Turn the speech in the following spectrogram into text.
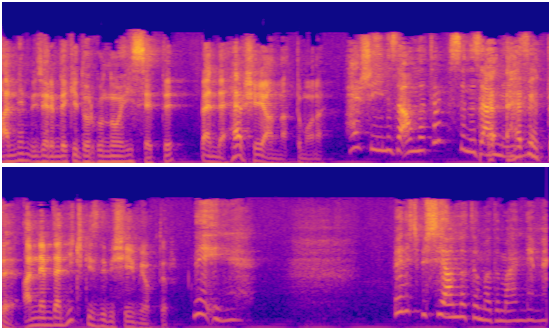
Annem üzerimdeki durgunluğu hissetti. Ben de her şeyi anlattım ona. Her şeyinizi anlatır mısınız E- annenize? elbette. Annemden hiç gizli bir şeyim yoktur. Ne iyi. Ben hiçbir şey anlatamadım anneme.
